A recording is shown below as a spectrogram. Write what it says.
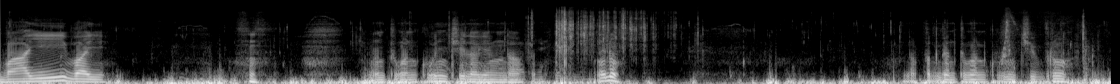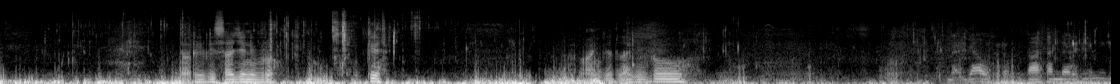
Bayi, bayi. Gantungan kunci lagi yang dapat. Aduh. Dapat gantungan kunci, Bro. Kita rilis aja nih, Bro. Oke. Lanjut lagi, Bro. Tidak jauh sudah bentasan dari sini.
